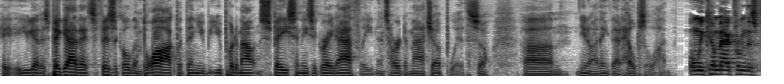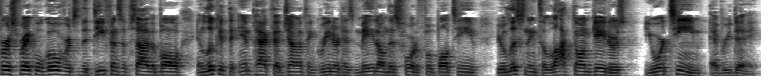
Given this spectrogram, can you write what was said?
you got this big guy that's physical and block, but then you you put him out in space and he's a great athlete and it's hard to match up with. So, um, you know, I think that helps a lot. When we come back from this first break, we'll go over to the defensive side of the ball and look at the impact that Jonathan Greenard has made on this Florida football team. You're listening to Locked On Gators, your team every day.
